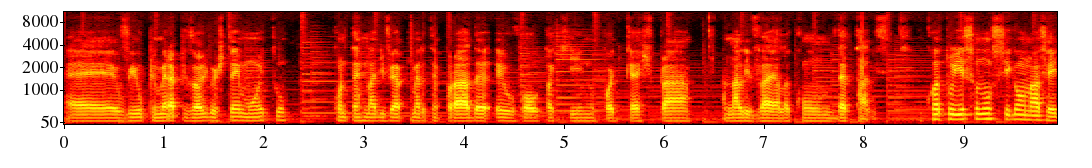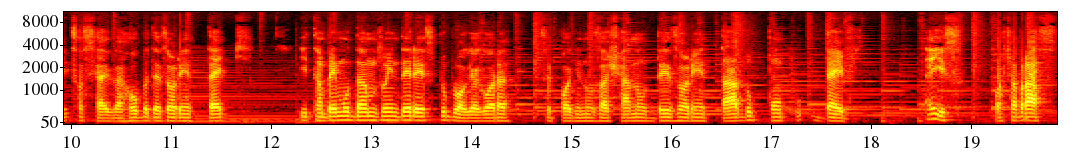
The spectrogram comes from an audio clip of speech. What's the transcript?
É, eu vi o primeiro episódio, gostei muito quando terminar de ver a primeira temporada, eu volto aqui no podcast para analisar ela com detalhes. Enquanto isso, nos sigam nas redes sociais, arroba e também mudamos o endereço do blog. Agora você pode nos achar no desorientado.dev. É isso. Forte abraço.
